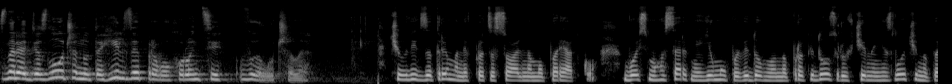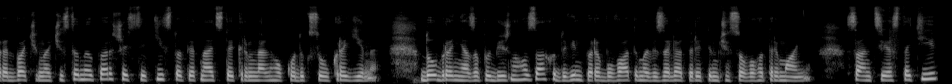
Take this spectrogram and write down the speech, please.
Знаряддя злочину та гільзи правоохоронці вилучили. Чоловік затриманий в процесуальному порядку. 8 серпня йому повідомлено про підозру вчинені злочину, передбаченого частиною 1 статті 115 Кримінального кодексу України. До обрання запобіжного заходу він перебуватиме в ізоляторі тимчасового тримання. Санкція статті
